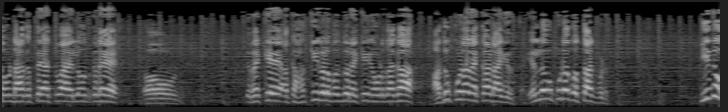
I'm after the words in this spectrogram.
ಸೌಂಡ್ ಆಗುತ್ತೆ ಅಥವಾ ಎಲ್ಲೊಂದ್ ಕಡೆ ರೆಕ್ಕೆ ಹಕ್ಕಿಗಳು ಬಂದು ರೆಕ್ಕೆಗೆ ಹೊಡೆದಾಗ ಅದು ಕೂಡ ರೆಕಾರ್ಡ್ ಆಗಿರುತ್ತೆ. ಎಲ್ಲವೂ ಕೂಡ ಗೊತ್ತಾಗ್ಬಿಡುತ್ತೆ. ಇದು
